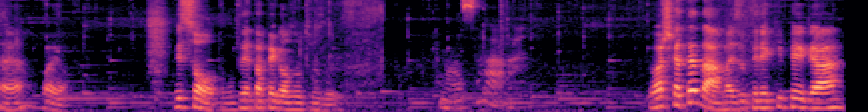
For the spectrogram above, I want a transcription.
É, olha, ó. Me solta, vou tentar pegar os outros dois. Nossa. Eu acho que até dá, mas eu teria que pegar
